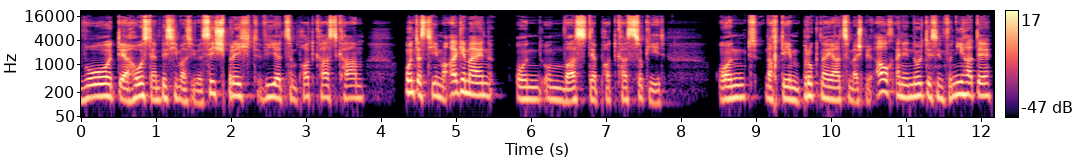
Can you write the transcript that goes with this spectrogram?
wo der Host ein bisschen was über sich spricht, wie er zum Podcast kam und das Thema allgemein und um was der Podcast so geht. Und nachdem Bruckner ja zum Beispiel auch eine nullte Symphonie hatte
